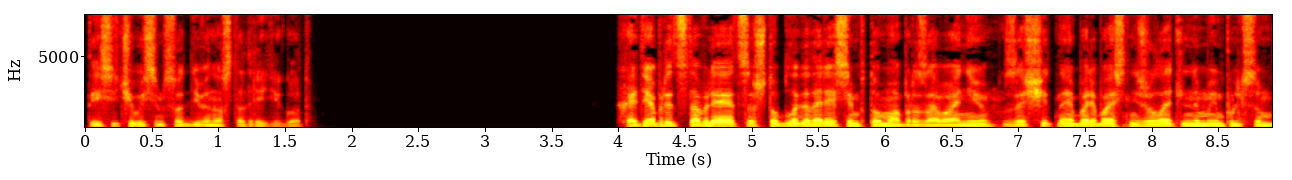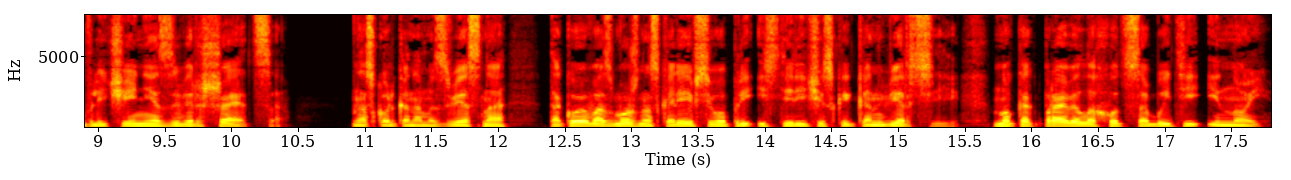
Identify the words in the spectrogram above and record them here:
1893 год. Хотя представляется, что благодаря симптомообразованию защитная борьба с нежелательным импульсом влечения завершается. Насколько нам известно, такое возможно, скорее всего, при истерической конверсии, но, как правило, ход событий иной.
